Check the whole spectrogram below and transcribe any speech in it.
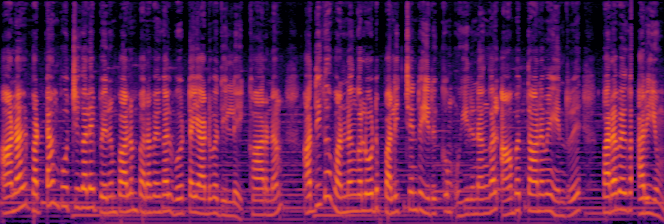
ஆனால் பட்டாம்பூச்சிகளை பெரும்பாலும் பறவைகள் வேட்டையாடுவதில்லை. காரணம் அதிக வண்ணங்களோடு பளிச்சென்று இருக்கும் உயிரினங்கள் ஆபத்தானவை என்று பறவைகள் அறியும்.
